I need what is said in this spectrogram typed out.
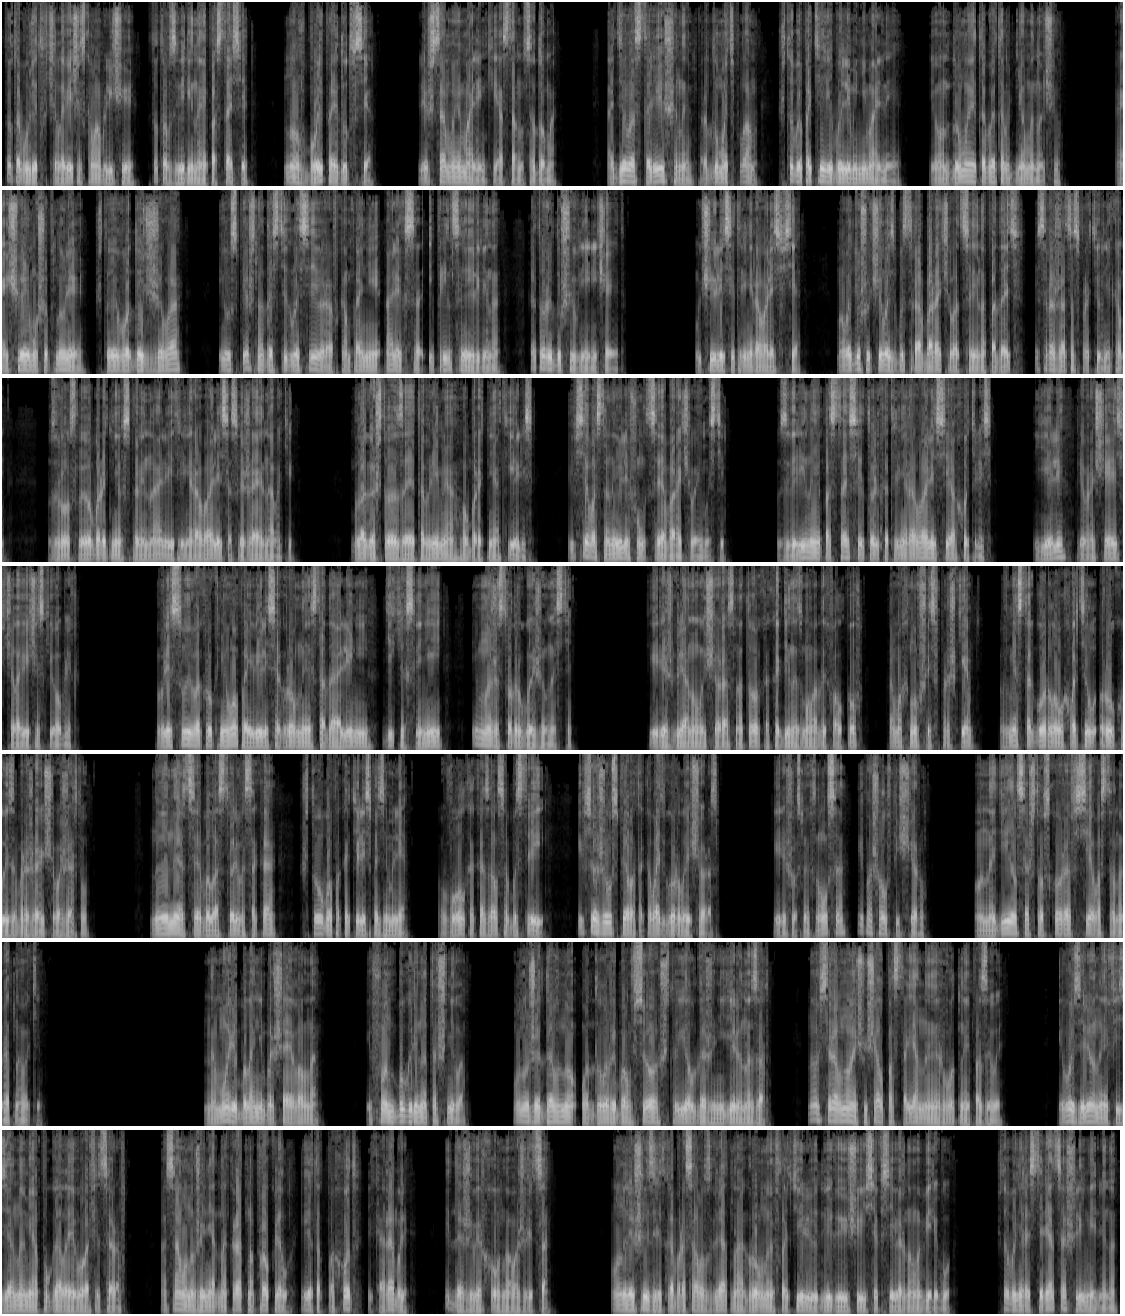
Кто-то будет в человеческом обличии, кто-то в звериной ипостаси, но в бой пойдут все. Лишь самые маленькие останутся дома. А дело старейшины — продумать план, чтобы потери были минимальные, и он думает об этом днем и ночью. А еще ему шепнули, что его дочь жива и успешно достигла севера в компании Алекса и принца Ирвина, который души в ней не чает. Учились и тренировались все. Молодежь училась быстро оборачиваться и нападать, и сражаться с противником. Взрослые оборотни вспоминали и тренировались, освежая навыки. Благо, что за это время оборотни отъелись, и все восстановили функции оборачиваемости. В звериной ипостаси только тренировались и охотились, ели, превращаясь в человеческий облик. В лесу и вокруг него появились огромные стада оленей, диких свиней и множество другой живности. Кириш глянул еще раз на то, как один из молодых волков, промахнувшись в прыжке, вместо горла ухватил руку изображающего жертву. Но инерция была столь высока, что оба покатились по земле. Волк оказался быстрее и все же успел атаковать горло еще раз. Кириш усмехнулся и пошел в пещеру. Он надеялся, что скоро все восстановят навыки. На море была небольшая волна, и фон Бугрина тошнило. Он уже давно отдал рыбам все, что ел даже неделю назад, но все равно ощущал постоянные рвотные позывы. Его зеленая физиономия пугала его офицеров, а сам он уже неоднократно проклял и этот поход, и корабль, и даже верховного жреца. Он лишь изредка бросал взгляд на огромную флотилию, двигающуюся к северному берегу. Чтобы не растеряться, шли медленно.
